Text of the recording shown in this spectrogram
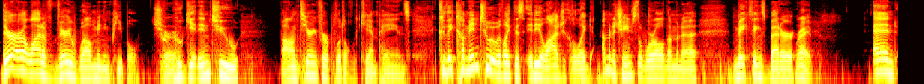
there are a lot of very well-meaning people Sure. who, who get into volunteering for political campaigns. Could they come into it with like this ideological like I'm going to change the world, I'm going to make things better. Right. And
